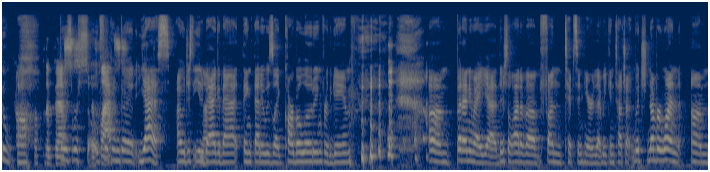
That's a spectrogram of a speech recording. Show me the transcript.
The oh, the best those were so freaking good. Yes i would just eat yeah. a bag of that think that it was like carbo loading for the game. Um, but anyway yeah there's a lot of uh, fun tips in here that we can touch on which number one um,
